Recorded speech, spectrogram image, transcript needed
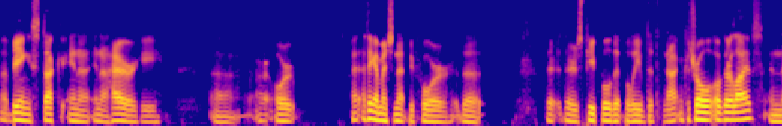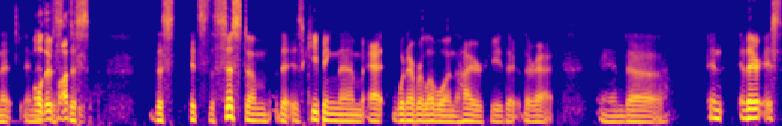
uh, being stuck in a in a hierarchy, uh, or, or I think I mentioned that before. The there, there's people that believe that they're not in control of their lives, and that and Oh, that there's this, lots this, of people. This it's the system that is keeping them at whatever level in the hierarchy they're they're at, and uh, and there is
